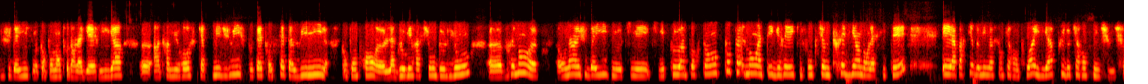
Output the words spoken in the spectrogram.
du judaïsme quand on entre dans la guerre. Il y a intramuros 4000 juifs, peut-être 7 à 8000 quand on prend l'agglomération de Lyon. vraiment on a un judaïsme qui est, peu important, totalement intégré, qui fonctionne très bien dans la cité. Et à partir de 1943, il y a plus de 40 000 juifs.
